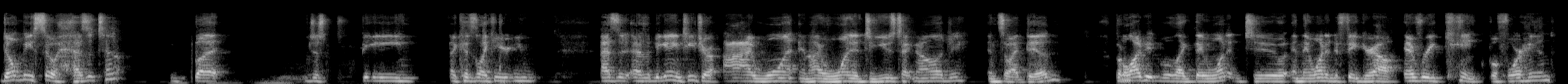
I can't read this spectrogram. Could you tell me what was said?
don't be so hesitant, but just be because like you you as a, as a beginning teacher, I want and I wanted to use technology, and so I did. But a lot of people like they wanted to and they wanted to figure out every kink beforehand.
